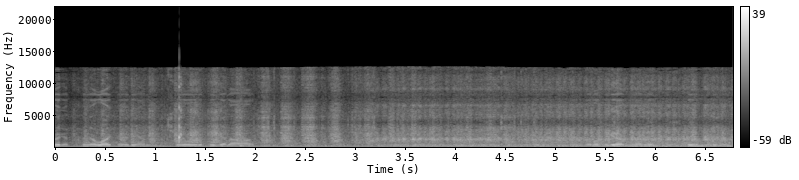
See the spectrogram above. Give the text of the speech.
we're going to bring a loco down to shore to pick it up. We'll pick it up let's steam for them.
